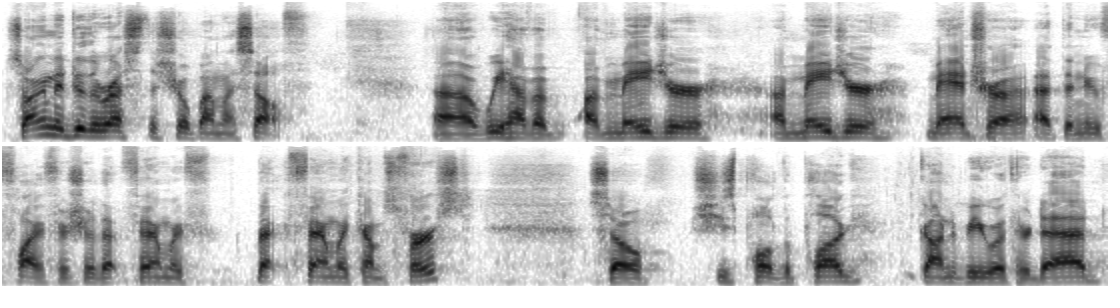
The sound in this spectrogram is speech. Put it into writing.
so I'm going to do the rest of the show by myself. Uh, we have a, a, major, a major mantra at the new Fly Fisher that family, that family comes first. So she's pulled the plug, gone to be with her dad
